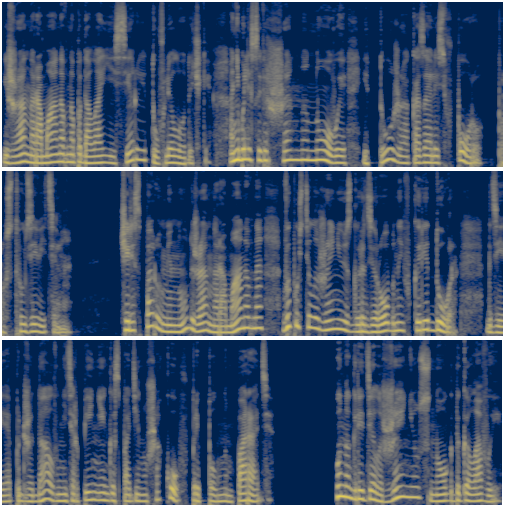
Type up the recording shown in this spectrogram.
и Жанна Романовна подала ей серые туфли-лодочки. Они были совершенно новые и тоже оказались в пору. Просто удивительно. Через пару минут Жанна Романовна выпустила Женю из гардеробной в коридор, где поджидал в нетерпении господин Ушаков при полном параде. Он оглядел Женю с ног до головы,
